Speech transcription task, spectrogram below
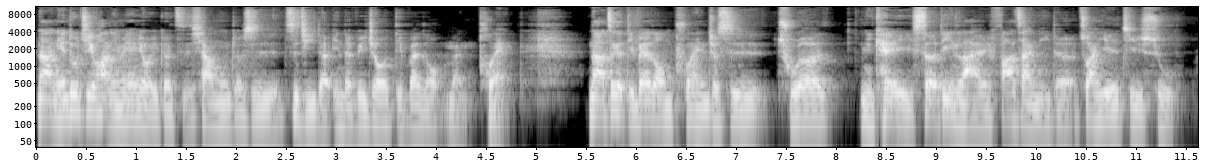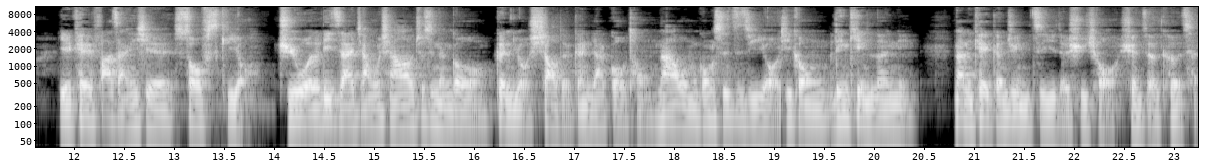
那年度计划里面有一个子项目，就是自己的 individual development plan。那这个 development plan 就是除了你可以设定来发展你的专业技术，也可以发展一些 soft skill。举我的例子来讲，我想要就是能够更有效的跟人家沟通。那我们公司自己有提供 LinkedIn Learning，那你可以根据你自己的需求选择课程。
